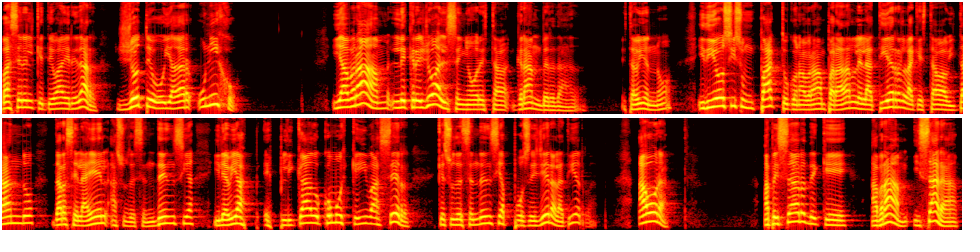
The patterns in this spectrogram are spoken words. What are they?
va a ser el que te va a heredar. Yo te voy a dar un hijo. Y Abraham le creyó al Señor esta gran verdad. Está bien, ¿no? Y Dios hizo un pacto con Abraham para darle la tierra en la que estaba habitando, dársela a él, a su descendencia, y le había explicado cómo es que iba a hacer que su descendencia poseyera la tierra. Ahora, a pesar de que Abraham y Sara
